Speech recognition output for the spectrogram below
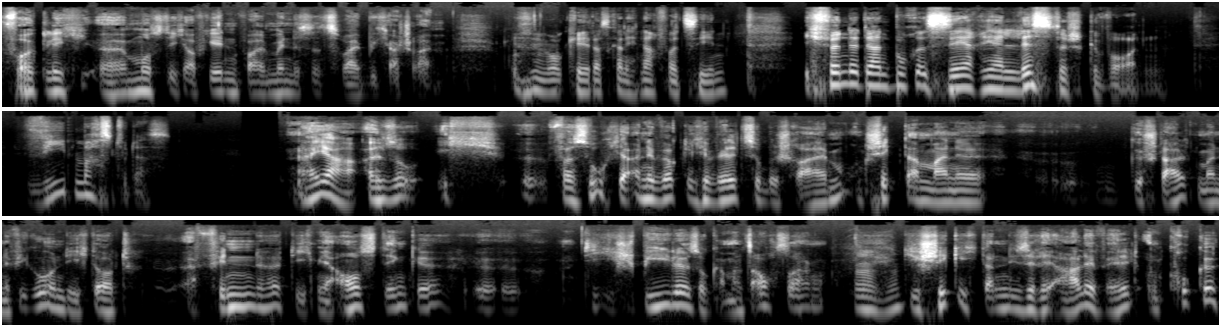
Folglich äh, musste ich auf jeden Fall mindestens zwei Bücher schreiben. Okay, das kann ich nachvollziehen. Ich finde, dein Buch ist sehr realistisch geworden. Wie machst du das? Naja, also ich äh, versuche ja eine wirkliche Welt zu beschreiben und schicke dann meine äh, Gestalten, meine Figuren, die ich dort erfinde, die ich mir ausdenke, äh, die ich spiele, so kann man es auch sagen, mhm. die schicke ich dann in diese reale Welt und gucke,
